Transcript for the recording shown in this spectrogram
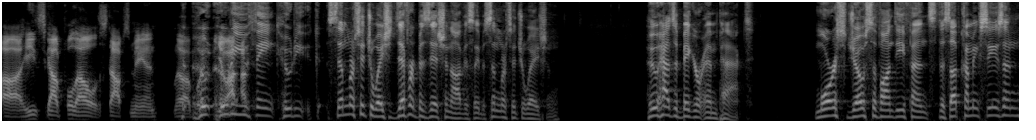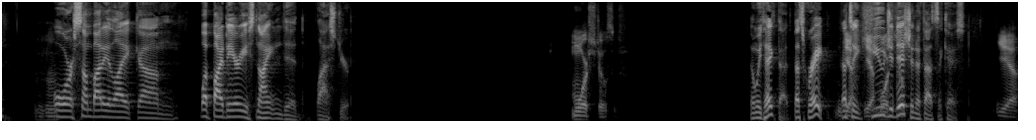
uh, he's got to pull out all the stops, man. Uh, but, who you know, do I- you think? Who do you? Similar situation, different position, obviously, but similar situation. Who has a bigger impact? Morris Joseph on defense this upcoming season, Mhm. or somebody like um, what Darius Knighton did last year? Morris Joseph. And we take that. That's great. That's Yeah, a yeah, huge addition if that's the case. Yeah,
